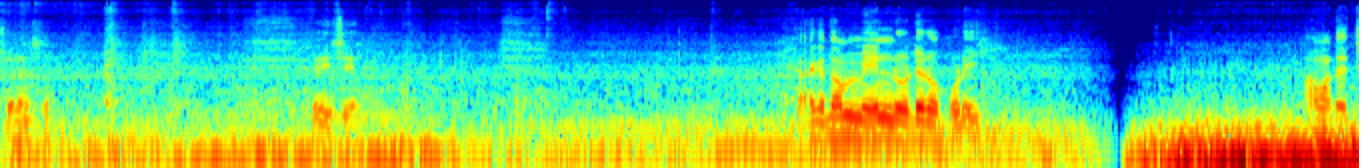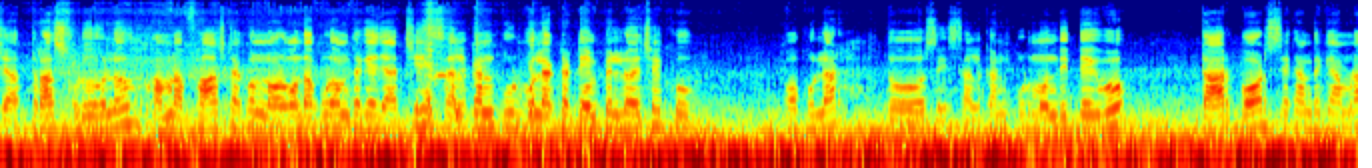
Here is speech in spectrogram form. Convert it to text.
চলে আসো এই যে একদম মেন রোডের ওপরেই। আমাদের যাত্রা শুরু হলো। আমরা ফার্স্ট এখন নর্মদাপুরম থেকে যাচ্ছি। সালকানপুর বলে একটা টেম্পল রয়েছে, খুব পপুলার তো সেই সালকানপুর মন্দির দেখব। তারপর সেখান থেকে আমরা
